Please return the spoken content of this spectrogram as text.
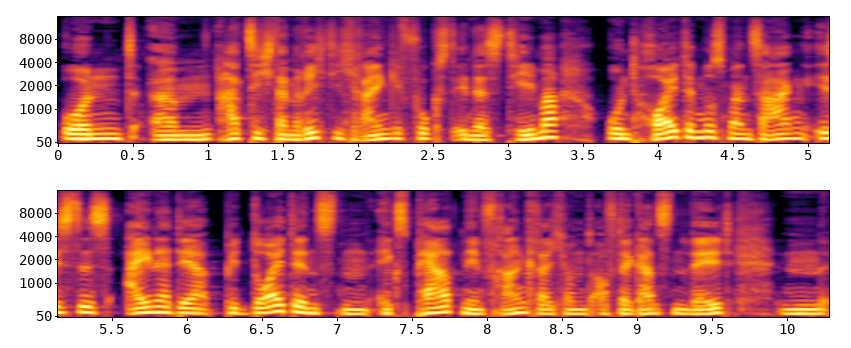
und ähm, hat sich dann richtig reingefuchst in das Thema. Und heute muss man sagen, ist es einer der bedeutendsten Experten in Frankreich und auf der ganzen Welt, ein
